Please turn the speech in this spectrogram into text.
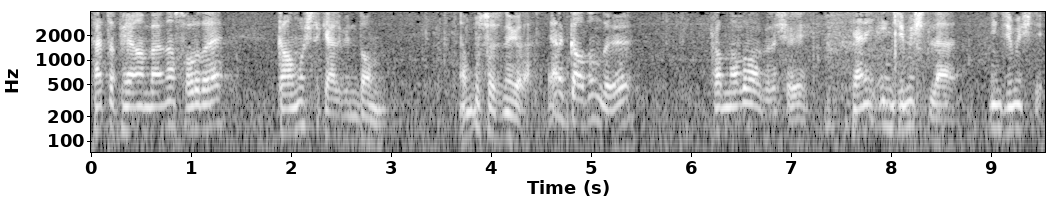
Hətta Peyğəmbərdən sonra da qalmışdı qəlbində onun. Yəni bu sözünə görə. Yəni qadındır. Qadınlarda var belə şey. Yəni incimişdilər, incimişdi.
